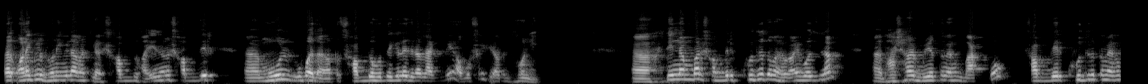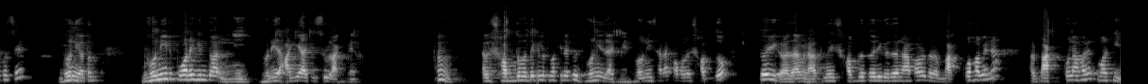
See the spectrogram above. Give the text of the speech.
তাহলে অনেকগুলো ধ্বনি মিলে আমার কি হয়, শব্দ হয়। এই জন্য শব্দের মূল উপাদান অর্থাৎ শব্দ হতে গেলে যেটা লাগবে অবশ্যই সেটা হবে ধ্বনি। তিন নম্বর শব্দের ক্ষুদ্রতম একক, আমি বলছিলাম ভাষার বৃহত্তম একক বাক্য, শব্দের ক্ষুদ্রতম একক হচ্ছে ধ্বনি, অর্থাৎ ধ্বনির পরে কিন্তু আর নেই, ধ্বনির আগে আর কিছু লাগবে না। হুম? তাহলে শব্দ হতে গেলে তোমাকে লাগবে? ধ্বনি লাগবে। ধ্বনি ছাড়া কখনো শব্দ তৈরি করা যাবে না। তুমি শব্দ তৈরি করতে না পারো, তাহলে বাক্য হবে না। আর বাক্য না হলে তোমার কি?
